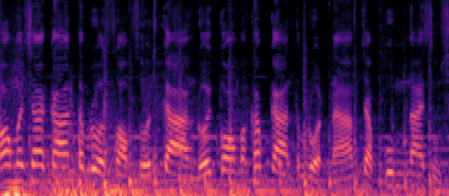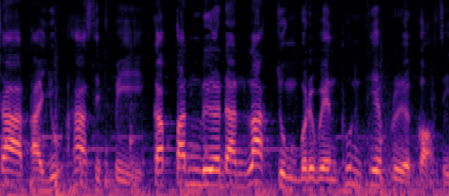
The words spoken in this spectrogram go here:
กองบัญชาการตำรวจสอบสวนกลาง โดยกองบังคับการตำรวจน้ำจับกุมนายสุชาติอายุ 50 ปี กับตันเรือดันลากจุงบริเวณทุ่นเทียบเรือเกาะสี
